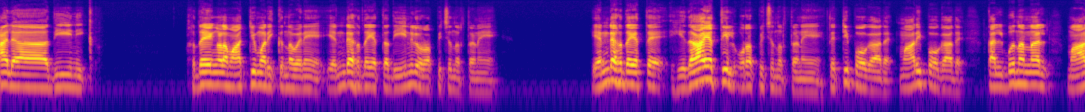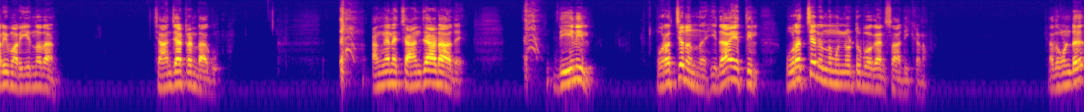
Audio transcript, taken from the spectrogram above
അലാ ദീനിക്. ഹൃദയങ്ങളെ മാറ്റിമറിക്കുന്നവനെ എന്റെ ഹൃദയത്തെ ദീനിൽ ഉറപ്പിച്ചു നിർത്തണേ. എന്റെ ഹൃദയത്തെ ഹിതായത്തിൽ ഉറപ്പിച്ചു നിർത്തണേ. തെറ്റിപ്പോകാതെ മാറിപ്പോകാതെ. കൽബ് എന്ന് പറഞ്ഞാൽ മാറി മറിയുന്നതാണ്. ചാഞ്ചാട്ടുണ്ടാകും അങ്ങനെ ചാഞ്ചാടാതെ ദീനിൽ ഉറച്ചു നിന്ന് ഹിതായത്തിൽ ഉറച്ചു നിന്ന് മുന്നോട്ട് പോകാൻ സാധിക്കണം. അതുകൊണ്ട്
